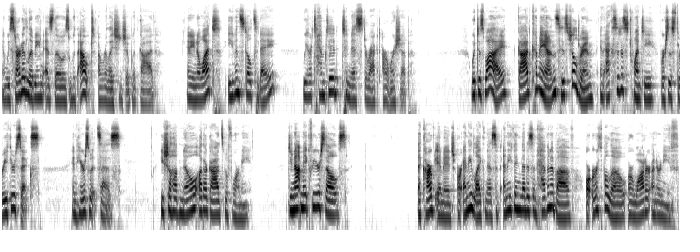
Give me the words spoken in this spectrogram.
and we started living as those without a relationship with God. And you know what? Even still today, we are tempted to misdirect our worship. Which is why God commands his children in Exodus 20, verses 3 through 6. And here's what it says You shall have no other gods before me. Do not make for yourselves a carved image or any likeness of anything that is in heaven above, or earth below, or water underneath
